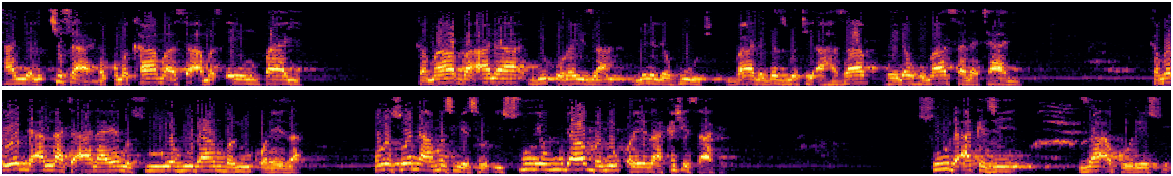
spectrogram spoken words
Ta hanyar kisa da kuma kama su a matsayin bayi. Kama ba'ala bi quraiza min al-yahud ba'da gazwatil ahzab bainahuma sanatani. Kamar yadda Allah ta'ala ya musu yahudawan banu quraiza kuma su wannan an musu mai sauƙi su yahudawan banu quraiza kashe su aka su da aka je za a kore su.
